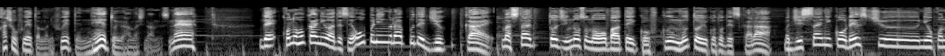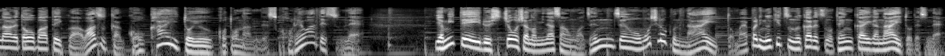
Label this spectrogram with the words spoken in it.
箇所増えたのに増えてねえという話なんですね。で、この他にはですね、オープニングラップで10回、まあ、スタート時のそのオーバーテイクを含むということですから、まあ、実際にこう、レース中に行われたオーバーテイクはわずか5回ということなんです。これはですね、いや、見ている視聴者の皆さんは全然面白くないと。まあ、やっぱり抜きつ抜かれつの展開がないとですね。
